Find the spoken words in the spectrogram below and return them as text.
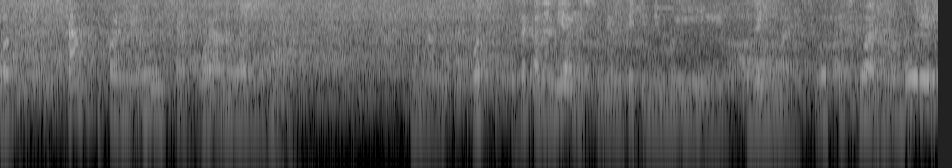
вот, там формируется урановая зона. Вот закономерностями вот этими мы и занимались. Вот ты скважину буришь,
